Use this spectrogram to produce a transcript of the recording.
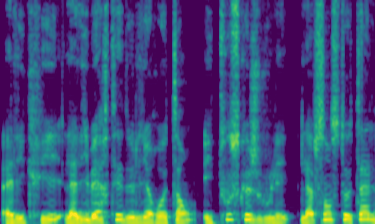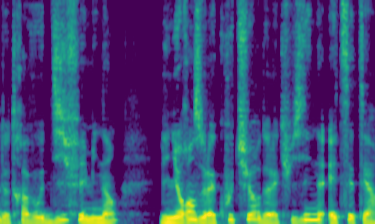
Elle écrit La liberté de lire autant et tout ce que je voulais, l'absence totale de travaux dits féminins, l'ignorance de la couture, de la cuisine, etc.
